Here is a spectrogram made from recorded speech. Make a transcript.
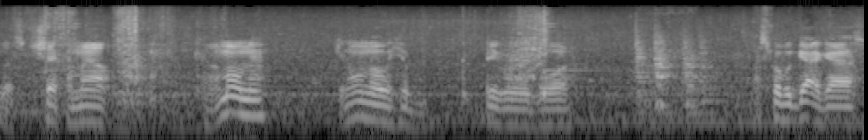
Let's check them out. Come on now. Get on over here, big old boy. That's what we got guys.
